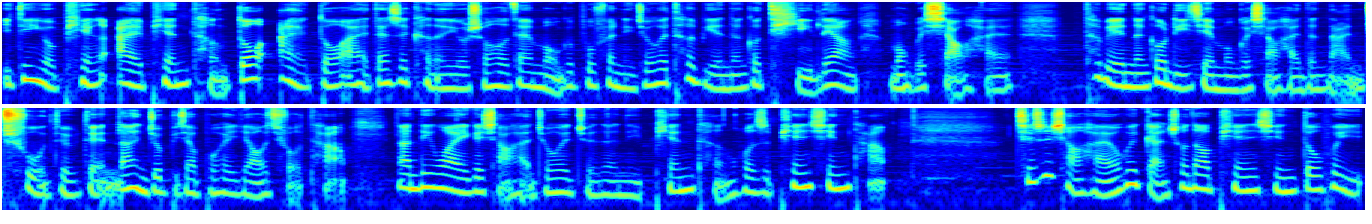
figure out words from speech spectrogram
一定有偏爱偏疼，都爱都爱，但是可能有时候在某个部分，你就会特别能够体谅某个小孩，特别能够理解某个小孩的难处，对不对？那你就比较不会要求他。那另外一个小孩就会觉得你偏疼或是偏心他。其实小孩会感受到偏心，都会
